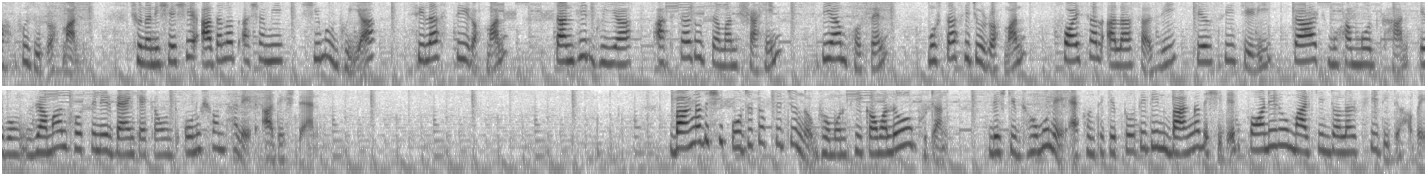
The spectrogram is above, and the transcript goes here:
মাহফুজুর রহমান। শুনানি শেষে আদালত আসামি শিমুল ভুইয়া, সিলাস্তি রহমান, তানভীর ভুইয়া, আখতারুজ্জামান শাহিন, সিয়াম হোসেন, মুস্তাফিজুর রহমান, ফয়সাল আলা সাজি, চেলসি চেরি, তাজ মুহাম্মদ খান এবং জামাল হোসেনের ব্যাংক অ্যাকাউন্ট অনুসন্ধানের আদেশ দেন। বাংলাদেশি পর্যটকদের জন্য ভ্রমণ ফি কমালো ভুটান। দেশটি ভ্রমণে এখন থেকে প্রতিদিন বাংলাদেশিদের পনেরো মার্কিন ডলার ফি দিতে হবে,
